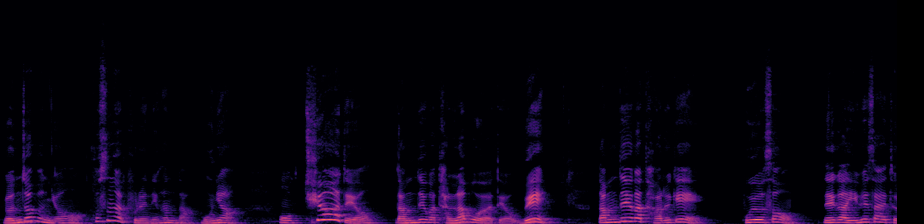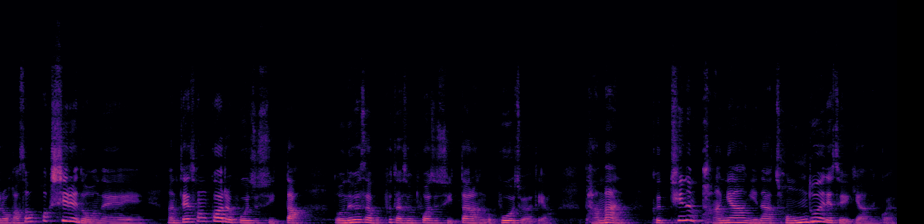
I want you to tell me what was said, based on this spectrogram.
면접은요 퍼스널 브랜딩 한다. 뭐냐? 어, 튀어야 돼요. 남들과 달라 보여야 돼요. 왜? 남들과 다르게 보여서 내가 이 회사에 들어가서 확실히 너네한테 성과를 보여줄 수 있다. 너네 회사 목표 달성 도와줄 수 있다라는 거 보여줘야 돼요. 다만 그 튀는 방향이나 정도에 대해서 얘기하는 거예요.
